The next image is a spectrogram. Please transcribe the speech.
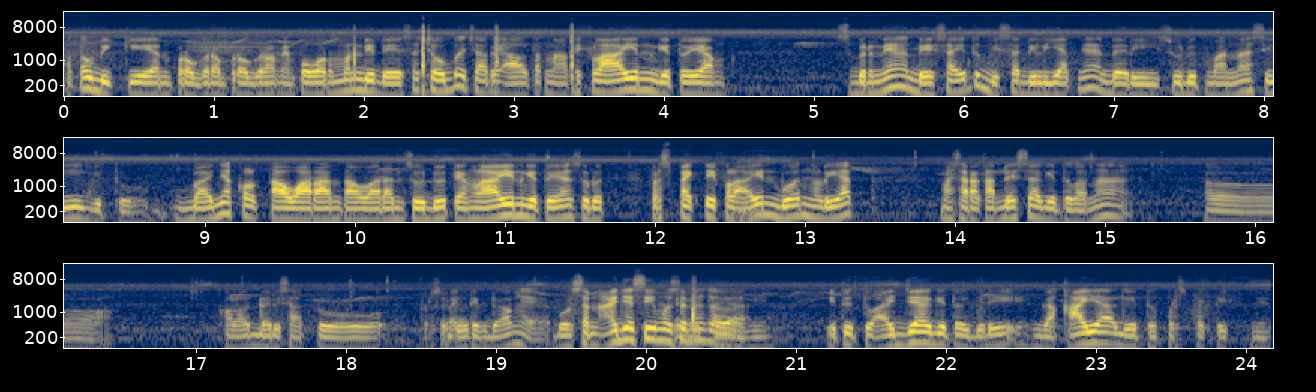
atau bikin program-program empowerment di desa coba cari alternatif lain gitu yang sebenarnya desa itu bisa dilihatnya dari sudut mana sih gitu. Banyak kalau tawaran-tawaran sudut yang lain gitu ya sudut perspektif lain buat ngelihat masyarakat desa gitu. Karena eh, kalau dari satu perspektif doang ya bosan aja sih maksudnya lagi. Itu itu aja gitu jadi nggak kaya gitu perspektifnya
